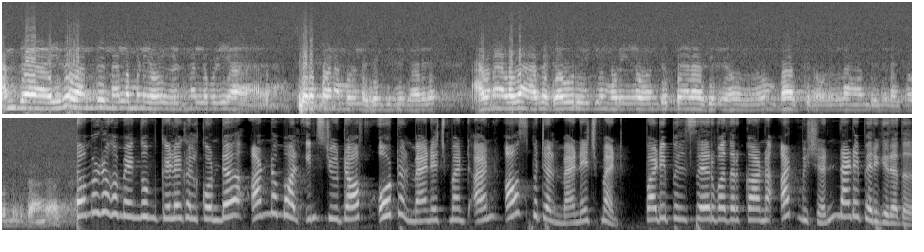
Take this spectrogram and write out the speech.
அந்த இதை வந்து நல்லமணி அவர்கள் நல்லபடியாக சிறப்பான முறையில் செஞ்சுட்டு அதனால தான் அதை கௌரவிக்கும் முறையில் வந்து பேராசிரியர் அவர்களும் பாஸ்கர் அவர்கள்லாம் வந்து இதில் கலந்துக்கிட்டாங்க. தமிழகம் எங்கும் கிளைகள் கொண்ட Annamal institute of hotel management and hospital management படிப்பில் சேர்வதற்கான அட்மிஷன் நடைபெறுகிறது.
